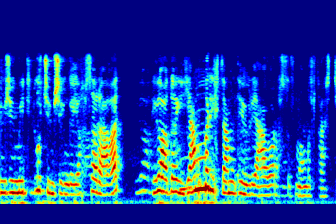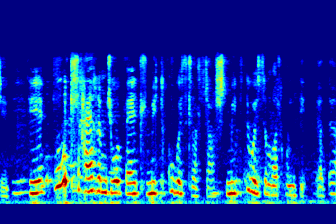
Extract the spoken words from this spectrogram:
юм шиг мэддгүй юм шиг ингээд явсаар агаад тэгээ одоо ямар их зам тээврийн аваар осол Монголд гарч ийн. Тэгээ бүгд л хайхрамжгүй байдал мэдхгүйгээс л болж байгаа шүү дээ. Мэддэг байсан бол хүн одоо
